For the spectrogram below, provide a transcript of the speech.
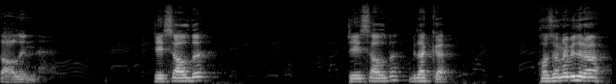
Dalin. Jace aldı. Jace aldı. Bir dakika. Kazanabilir ha.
